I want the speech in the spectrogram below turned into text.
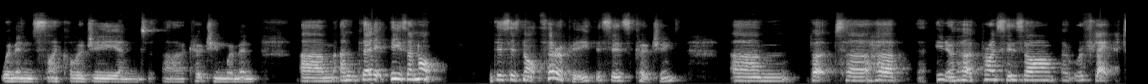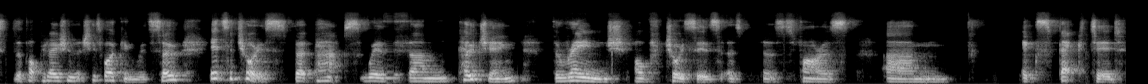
women's psychology and uh, coaching women. Um, and they, these are not, this is not therapy, this is coaching. Um, but uh, her, you know, her prices are uh, reflect the population that she's working with. So it's a choice, but perhaps with um, coaching, the range of choices as, as far as um, expected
